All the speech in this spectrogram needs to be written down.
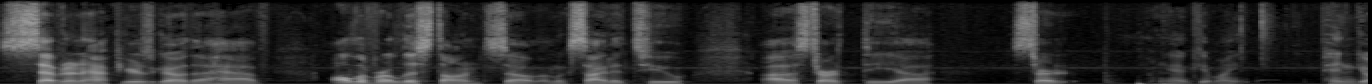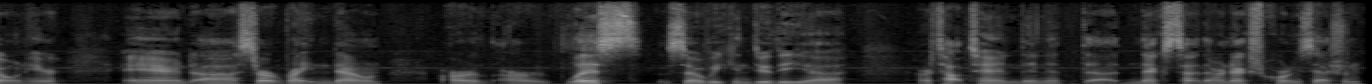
seven and a half years ago that I have all of our list on. So I'm excited to uh, start the uh, start. I'm gonna get my pen going here and uh, start writing down our our lists so we can do the uh, our top ten. Then at the next time, our next recording session,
